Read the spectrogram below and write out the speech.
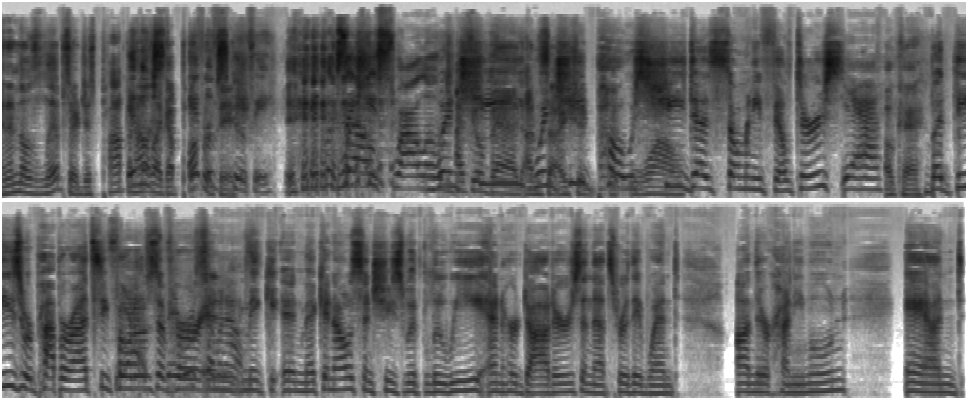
and then those lips are just popping out like a puffer it looks fish. goofy. It looks like she swallowed. When I feel she bad. I'm when sorry. I she should- posts, wow. she does so many filters. yeah. Okay. But these were paparazzi photos Yes, of her were in, someone. Myk- in Mykonos, and she's with Louis and her daughters, and that's where they went on their honeymoon. And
